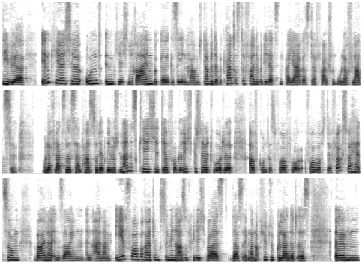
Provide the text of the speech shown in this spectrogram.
die wir in Kirche und in Kirchenreihen äh, gesehen haben. Ich glaube, der bekannteste Fall über die letzten paar Jahre ist der Fall von Olaf Latzel. Olaf Latzl ist ein Pastor der Bremischen Landeskirche, der vor Gericht gestellt wurde aufgrund des Vor Vorwurfs der Volksverhetzung, weil er in, seinen, in einem Ehevorbereitungsseminar, so viel ich weiß, das irgendwann auf YouTube gelandet ist, ähm,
